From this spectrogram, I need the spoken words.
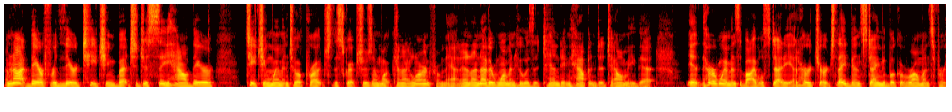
I'm not there for their teaching, but to just see how they're teaching women to approach the scriptures and what can I learn from that. And another woman who was attending happened to tell me that at her women's Bible study at her church, they'd been studying the book of Romans for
